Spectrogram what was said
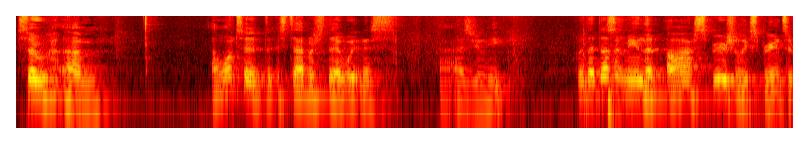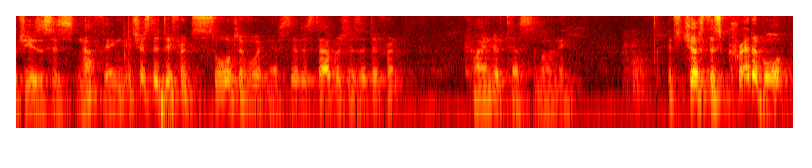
So, um, I want to establish their witness uh, as unique, but that doesn't mean that our spiritual experience of Jesus is nothing. It's just a different sort of witness. It establishes a different kind of testimony. It's just as credible,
